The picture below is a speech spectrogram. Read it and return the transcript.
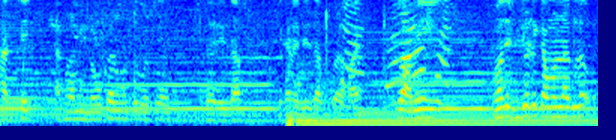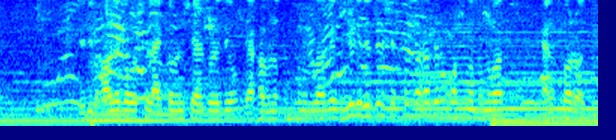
থাকছে এখন আমি নৌকার মধ্যে বসে আছি রিজার্ভ সেখানে রিজার্ভ করা হয়। তো আমি তোমাদের ভিডিওটি কেমন লাগল? যদি ভালো লাগে, অবশ্যই লাইক কমেন্ট শেয়ার করে দিও। দেখাবে নতুন কোনো ব্লগে ভিডিওটি দেখতে শেষ করে দেখার জন্য অসংখ্য ধন্যবাদ। থ্যাংকস ফর ওয়াচিং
